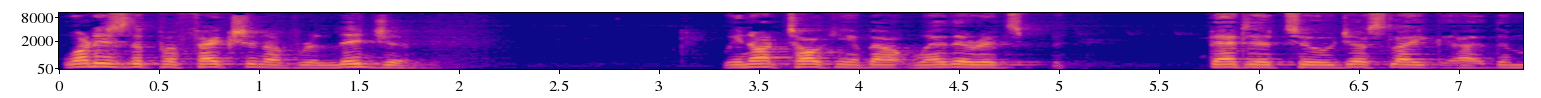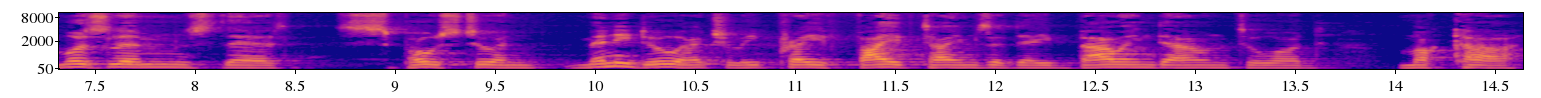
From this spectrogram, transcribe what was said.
what is the perfection of religion, we're not talking about whether it's better to just like uh, the Muslims they're supposed to and many do actually pray five times a day bowing down toward Makkah.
